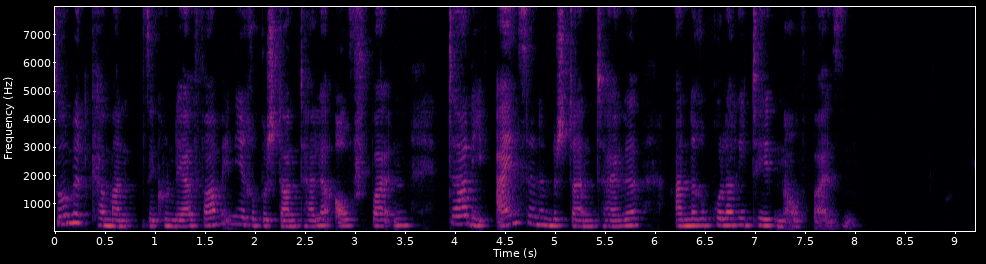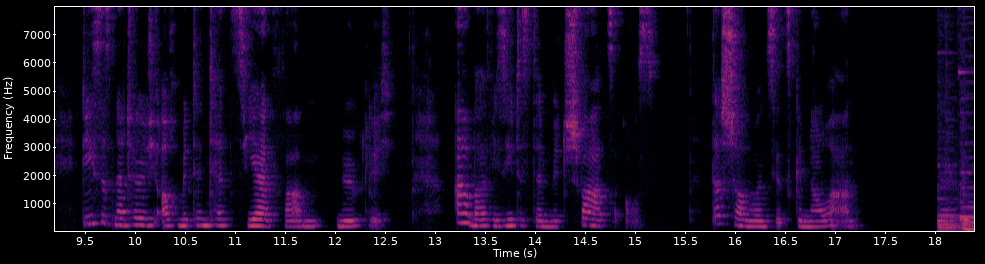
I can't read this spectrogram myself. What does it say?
Somit kann man Sekundärfarben in ihre Bestandteile aufspalten, da die einzelnen Bestandteile andere Polaritäten aufweisen. Dies ist natürlich auch mit den Tertiärfarben möglich. Aber wie sieht es denn mit Schwarz aus? Das schauen wir uns jetzt genauer an.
